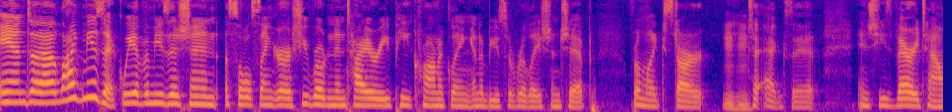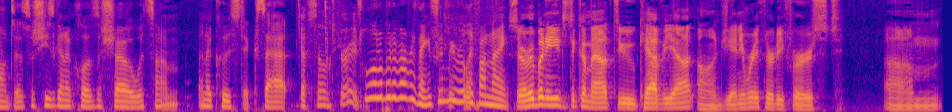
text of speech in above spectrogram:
And uh, live music. We have a musician, a soul singer. She wrote an entire EP chronicling an abusive relationship from like start Mm-hmm. to exit. And she's very talented, so she's going to close the show with some an acoustic set. That sounds great. It's a little bit of everything. It's going to be a really fun night. So everybody needs to come out to Caveat on January 31st. Um,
